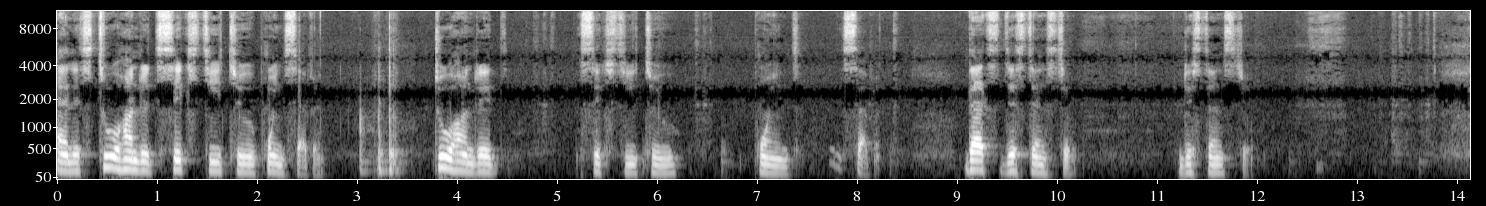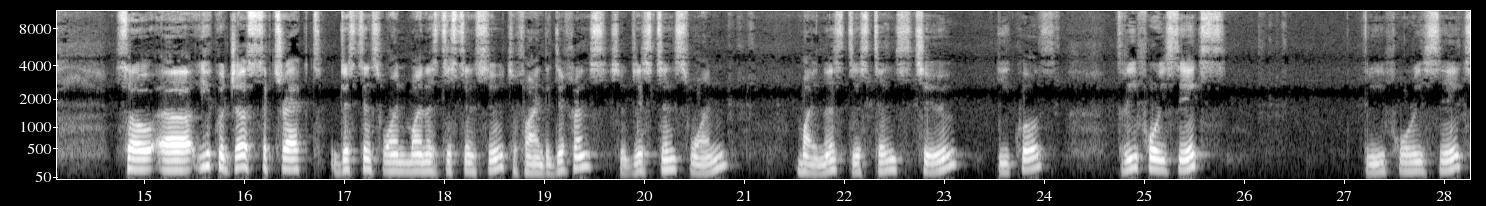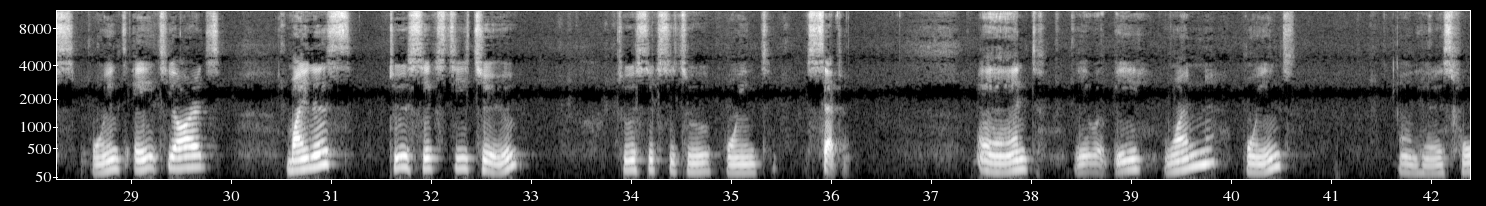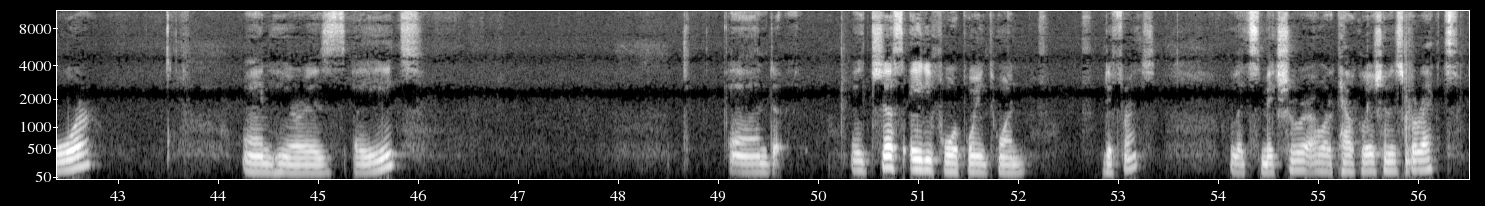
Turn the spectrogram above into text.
and it's 262.7 262.7 that's distance 2 distance 2 so uh, you could just subtract distance 1 minus distance 2 to find the difference. So distance 1 minus distance 2 equals 346 346.8 yards minus 262 262.7 and it will be 1 point and here is 4 and here is 8 and it's just 84.1 difference. Let's make sure our calculation is correct.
